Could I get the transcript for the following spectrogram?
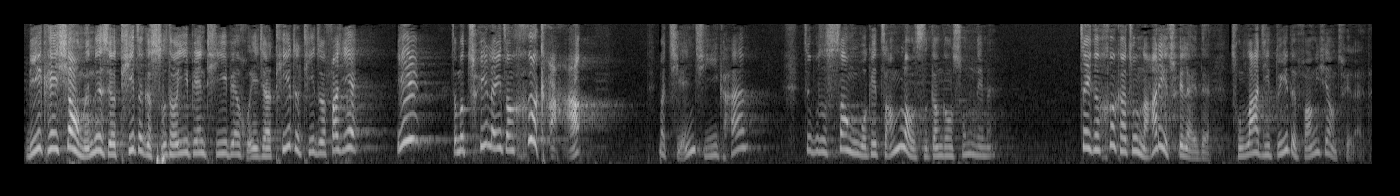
离开校门的时候踢这个石头，一边踢一边回家，踢着踢着发现，咦，怎么吹来一张贺卡？那捡起一看。这不是上午我给张老师刚刚送的吗？这个贺卡从哪里吹来的？从垃圾堆的方向吹来的。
